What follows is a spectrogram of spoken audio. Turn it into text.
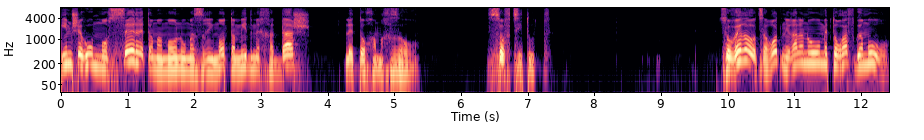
אם שהוא מוסר את הממון ומזרימו תמיד מחדש לתוך המחזור. סוף ציטוט. צובר האוצרות נראה לנו מטורף גמור.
